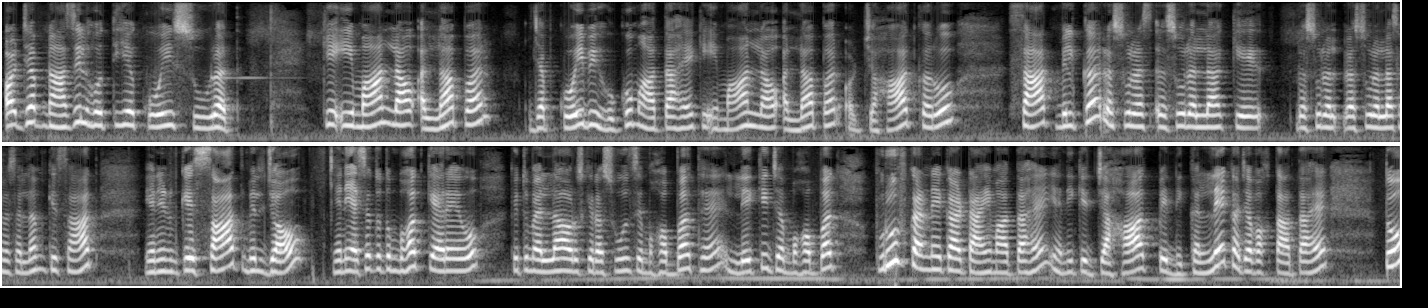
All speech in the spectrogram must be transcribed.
اور جب نازل ہوتی ہے کوئی صورت کہ ایمان لاؤ اللہ پر، جب کوئی بھی حکم آتا ہے کہ ایمان لاؤ اللہ پر اور جہاد کرو، ساتھ مل کر رسول رسول اللہ کے، رسول رسول اللہ صلی اللہ علیہ وسلم کے ساتھ یعنی ان کے ساتھ مل جاؤ۔ یعنی ایسے تو تم بہت کہہ رہے ہو کہ تمہیں اللہ اور اس کے رسول سے محبت ہے، لیکن جب محبت پروف کرنے کا ٹائم آتا ہے یعنی کہ جہاد پہ نکلنے کا جب وقت آتا ہے، تو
